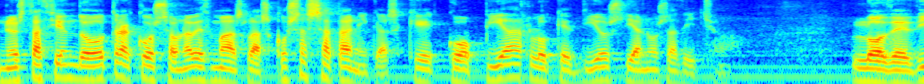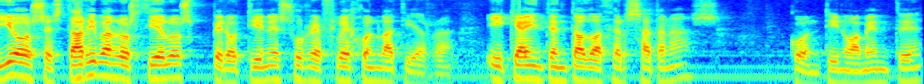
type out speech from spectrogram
no está haciendo otra cosa, una vez más, las cosas satánicas, que copiar lo que Dios ya nos ha dicho. Lo de Dios está arriba en los cielos, pero tiene su reflejo en la tierra. ¿Y qué ha intentado hacer Satanás? Continuamente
